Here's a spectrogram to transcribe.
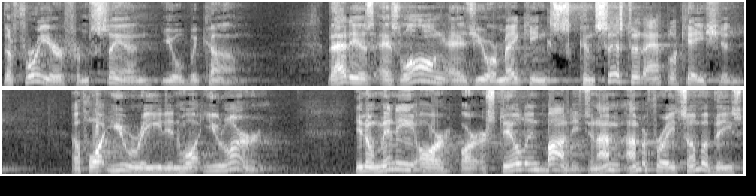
the freer from sin you'll become. That is, as long as you are making consistent application of what you read and what you learn. You know, many are, are still in bondage, and I'm, I'm afraid some of these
